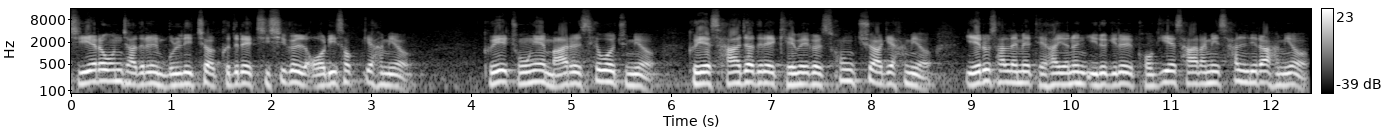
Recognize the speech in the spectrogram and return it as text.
지혜로운 자들을 물리쳐 그들의 지식을 어리석게 하며 그의 종의 말을 세워주며 그의 사자들의 계획을 성취하게 하며 예루살렘에 대하여는 이르기를 거기에 사람이 살리라 하며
